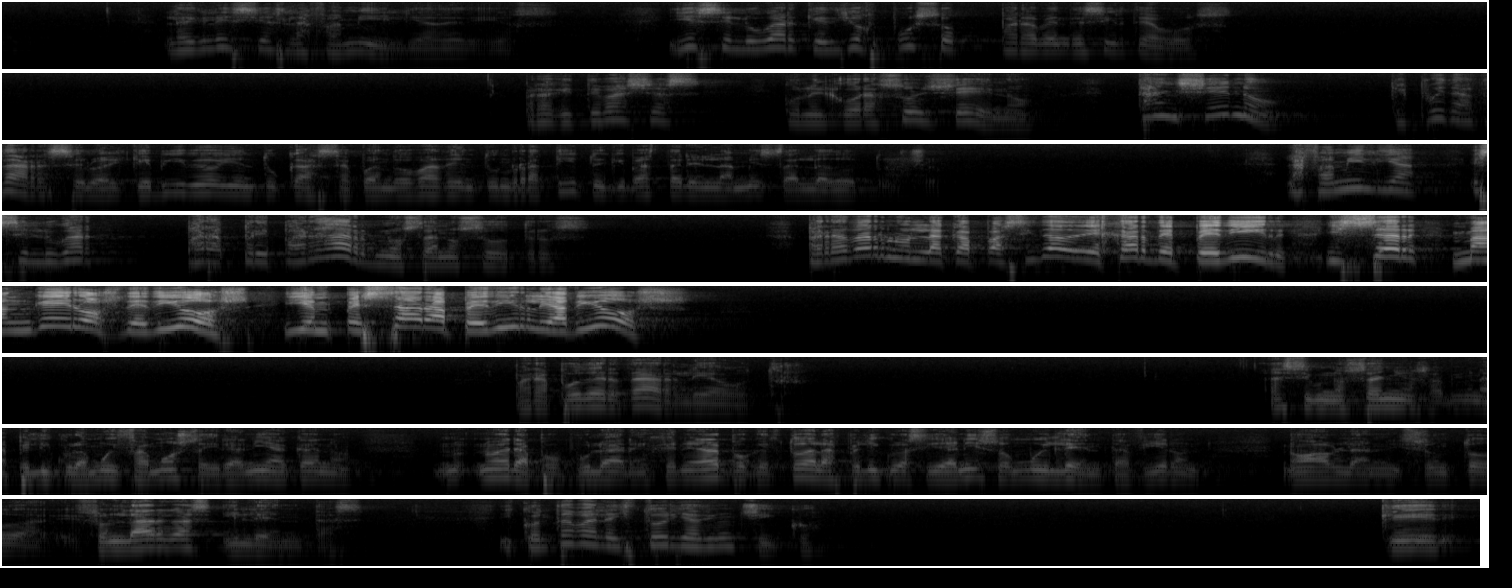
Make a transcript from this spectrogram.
la iglesia es la familia de Dios. Y es el lugar que Dios puso para bendecirte a vos. Para que te vayas con el corazón lleno, tan lleno que puedas dárselo al que vive hoy en tu casa cuando va dentro un ratito y que va a estar en la mesa al lado tuyo. La familia es el lugar para prepararnos a nosotros para darnos la capacidad de dejar de pedir y ser mangueros de Dios y empezar a pedirle a Dios. Para poder darle a otro. Hace unos años había una película muy famosa iraní, acá no, no, era popular en general porque todas las películas iraníes son muy lentas, ¿vieron? No hablan, son todas, son largas y lentas. Y contaba la historia de un chico que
